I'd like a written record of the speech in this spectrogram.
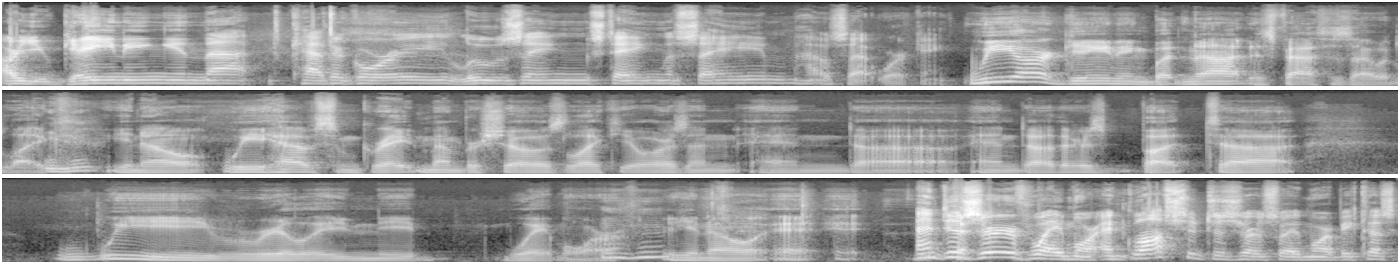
Are you gaining in that category, losing, staying the same? How's that working? We are gaining, but not as fast as I would like. Mm-hmm. You know, we have some great member shows like yours and and uh, and others, but uh, we really need way more. Mm-hmm. You know, Eh, eh, and deserve way more. And Gloucester deserves way more because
